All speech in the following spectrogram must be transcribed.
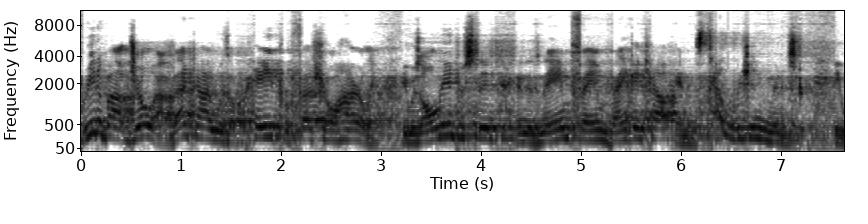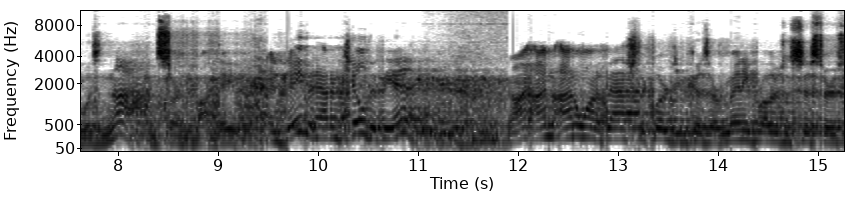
Read about Joab. That guy was a paid professional hireling. He was only interested in his name, fame, bank account, and his television ministry. He was not concerned about David. And David had him killed at the end. Now, I, I don't want to bash the clergy because there are many brothers and sisters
